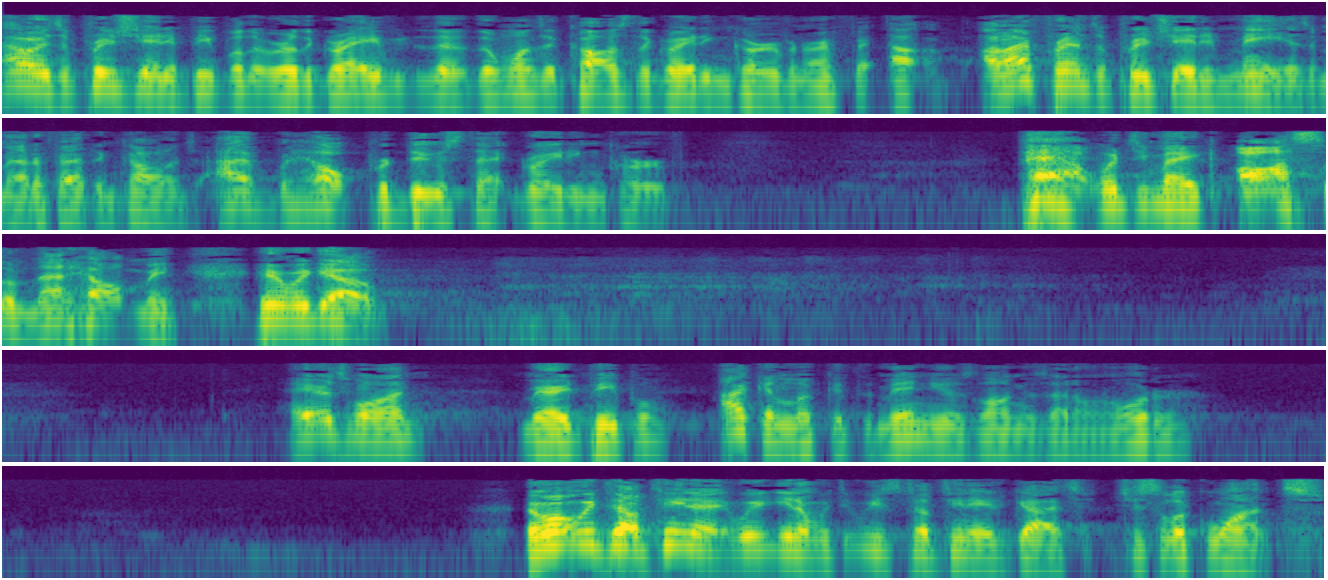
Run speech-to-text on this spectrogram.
I always appreciated people that were the grave, the, the ones that caused the grading curve in our, uh, my friends appreciated me, as a matter of fact, in college. I helped produce that grading curve. Pat, what'd you make? Awesome. That helped me. Here we go. Here's one. Married people, I can look at the menu as long as I don't order. And what we tell teenage, we, you know, we tell teenage guys, just look once.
